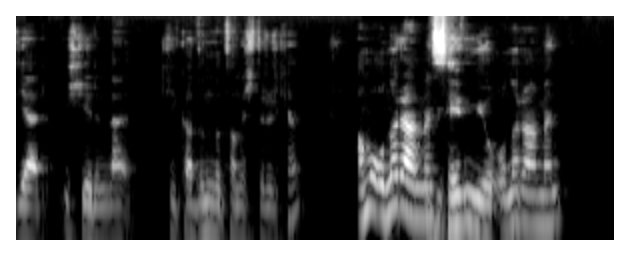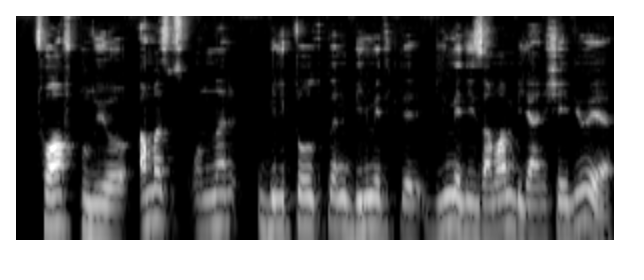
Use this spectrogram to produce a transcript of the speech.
diğer iş yerindeki kadınla tanıştırırken ama ona rağmen sevmiyor. Ona rağmen tuhaf buluyor ama onlar birlikte olduklarını bilmedikleri bilmediği zaman bile hani şey diyor ya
